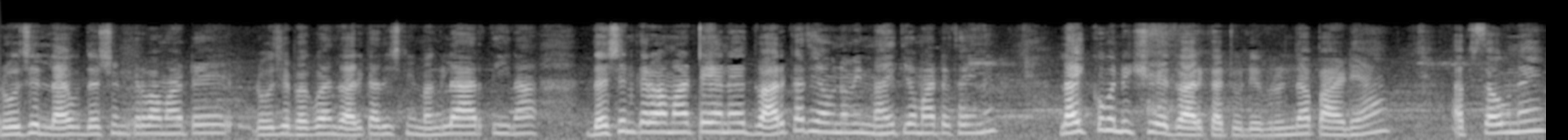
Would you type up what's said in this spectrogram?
રોજે લાઈવ દર્શન કરવા માટે, રોજે ભગવાન દ્વારકાધીશની મંગલા આરતીના દર્શન કરવા માટે અને દ્વારકાથી અવનવીન માહિતીઓ માટે થઈને like comment share Dwarka today. Vrunda Padhya આપ સૌને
